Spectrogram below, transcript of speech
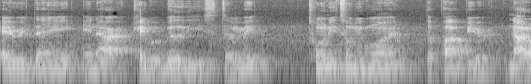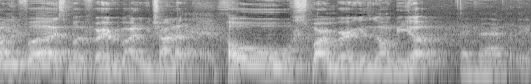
everything in our capabilities to make 2021 the pop year not only for us but for everybody we trying to Yes. whole spartanburg is gonna be up Exactly.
